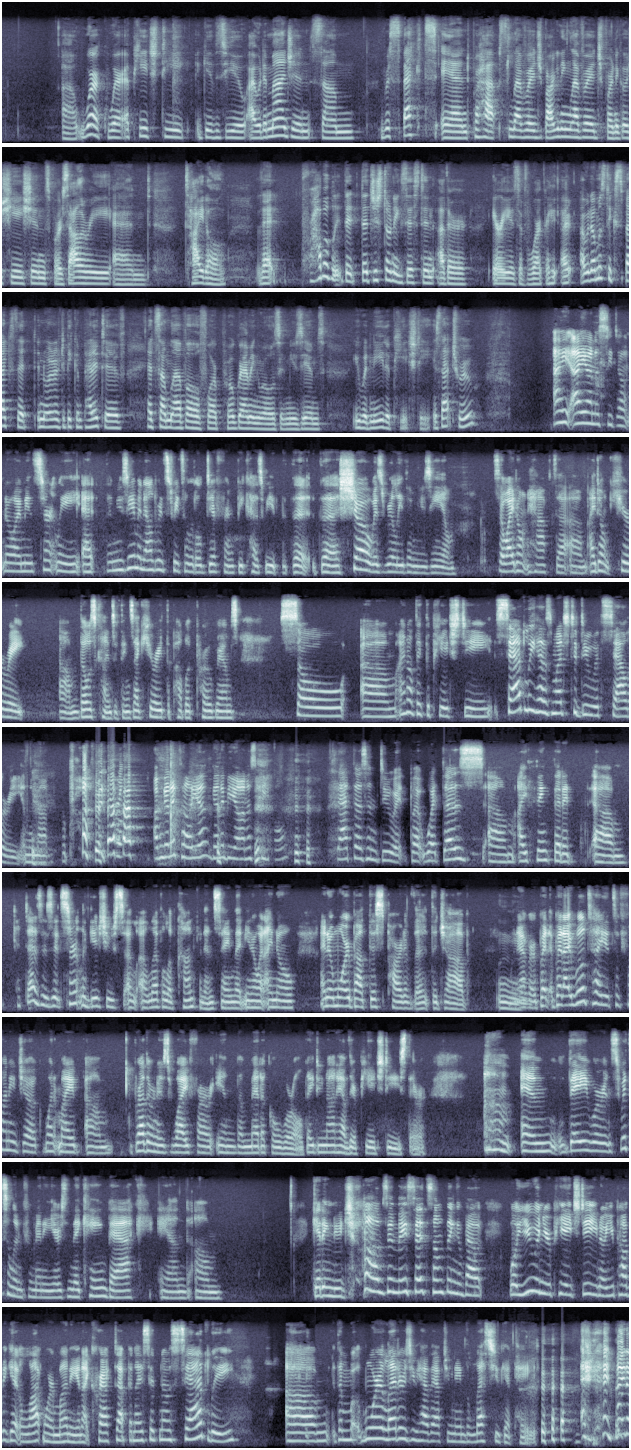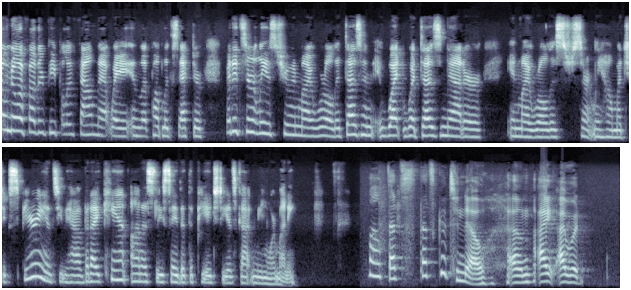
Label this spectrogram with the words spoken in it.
uh, work where a PhD gives you, I would imagine, some respect and perhaps leverage, bargaining leverage for negotiations for salary and title that probably that, that just don't exist in other areas of work. I, I, I would almost expect that in order to be competitive at some level for programming roles in museums, you would need a PhD. Is that true? I, I honestly don't know. I mean, certainly at the museum in Eldridge Street's a little different because we the the show is really the museum, so I don't have to. Um, I don't curate um, those kinds of things. I curate the public programs. So um, I don't think the PhD sadly has much to do with salary in the non for profit world. I'm going to tell you, I'm going to be honest, people. That doesn't do it. But what does, um, I think that it, um, it does is it certainly gives you a, a, level of confidence saying that, you know what, I know, I know more about this part of the, the job. Mm. Whatever, but but I will tell you, it's a funny joke. One my um, brother and his wife are in the medical world. They do not have their PhDs. They're um, and they were in Switzerland for many years, and they came back and um, getting new jobs, and they said something about, well, you and your PhD, you know, you probably get a lot more money. And I cracked up and I said, no, sadly, um, the more letters you have after your name, the less you get paid. and I don't know if other people have found that way in the public sector, but it certainly is true in my world. It doesn't. What what does matter in my world is certainly how much experience you have, but I can't honestly say that the PhD has gotten me more money. Well, that's that's good to know. Um, I I would,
